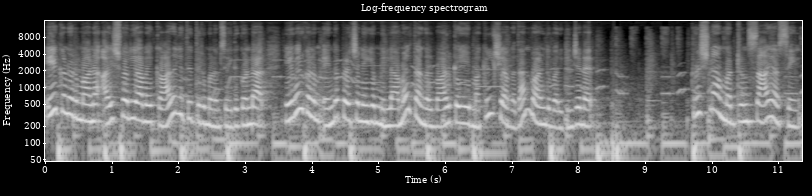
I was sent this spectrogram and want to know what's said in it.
இயக்குனருமான ஐஸ்வர்யாவை காதலித்து திருமணம் செய்து கொண்டார். இவர்களும் எந்த பிரச்சனையும் இல்லாமல் தங்கள் வாழ்க்கையை மகிழ்ச்சியாக தான் வாழ்ந்து வருகின்றனர். கிருஷ்ணா மற்றும் சாயா சிங்.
